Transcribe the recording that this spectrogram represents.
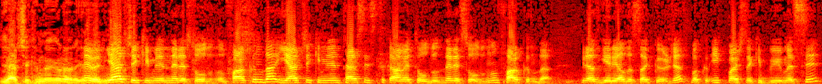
Yer çekimine göre hareket Evet, ediyorlar. yer çekiminin neresi olduğunun farkında, yer çekiminin tersi istikamet olduğunu neresi olduğunun farkında. Biraz geri alırsak göreceğiz. Bakın ilk baştaki büyümesi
